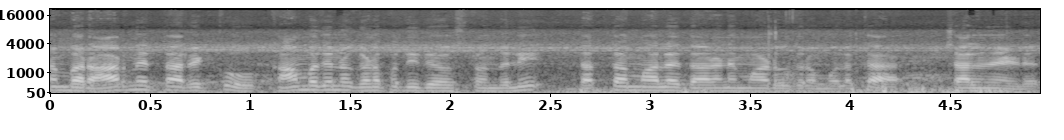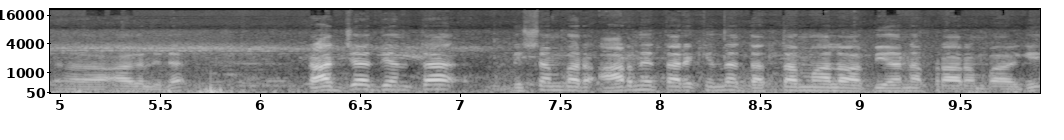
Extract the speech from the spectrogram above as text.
ಡಿಸೆಂಬರ್ ಆರನೇ ತಾರೀಕು ಕಾಮಧೇನು ಗಣಪತಿ ದೇವಸ್ಥಾನದಲ್ಲಿ ದತ್ತಮಾಲೆ ಧಾರಣೆ ಮಾಡುವುದರ ಮೂಲಕ ಚಾಲನೆ ಆಗಲಿದೆ. ರಾಜ್ಯಾದ್ಯಂತ ಡಿಸೆಂಬರ್ ಆರನೇ ತಾರೀಕಿಂದ ದತ್ತಮಾಲಾ ಅಭಿಯಾನ ಪ್ರಾರಂಭ ಆಗಿ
